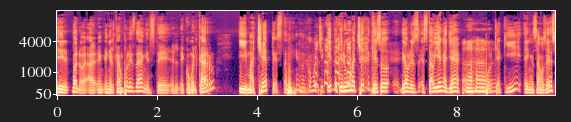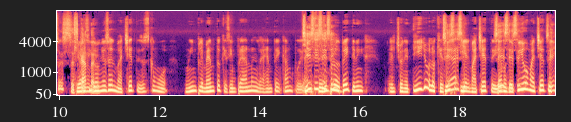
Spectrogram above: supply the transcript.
Y, bueno, a- en, en el campo les dan este, el- eh, como el carro y machetes también, son como chiquitos, tienen un machete que eso, digamos, es- está bien allá. Ajá. Porque aquí en San José eso es escándalo. eso del machete, eso es como un implemento que siempre andan la gente de campo. digamos. Sí, sí, Usted sí, Siempre sí. los ve y tienen el chonetillo, lo que Sí, sea, sí, sí. y el machete, digamos, de fijo machete.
